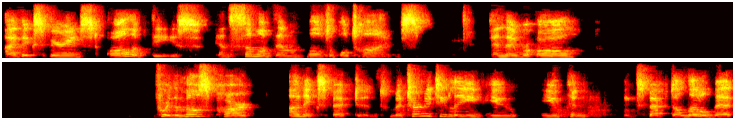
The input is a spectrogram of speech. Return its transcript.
I've experienced all of these and some of them multiple times. And they were all, for the most part, unexpected. Maternity leave, you you can expect a little bit,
